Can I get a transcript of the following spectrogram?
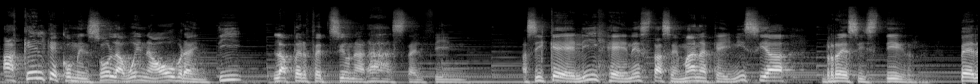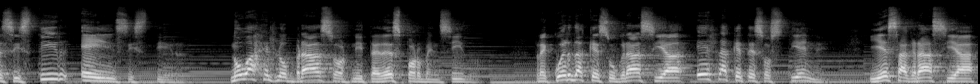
Aquel que comenzó la buena obra en ti, la perfeccionará hasta el fin. Así que elige en esta semana que inicia resistir, persistir e insistir. No bajes los brazos ni te des por vencido. Recuerda que su gracia es la que te sostiene y esa gracia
